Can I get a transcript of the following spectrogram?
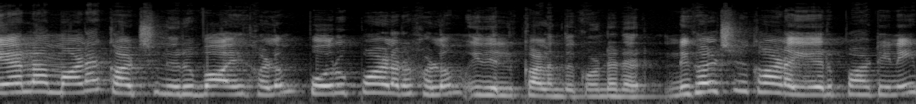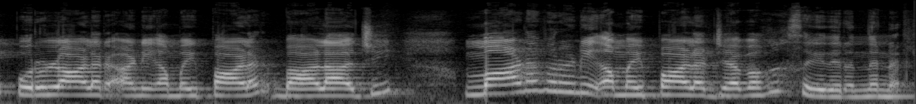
ஏராளமான கட்சி நிர்வாகிகளும் பொறுப்பாளர்களும் இதில் கலந்து கொண்டனர். நிகழ்ச்சிக்கான ஏற்பாட்டினை பொருளாளர் அணி அமைப்பாளர் பாலாஜி மாணவர் அணி அமைப்பாளர் ஜவஹர் செய்திருந்தனர்.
